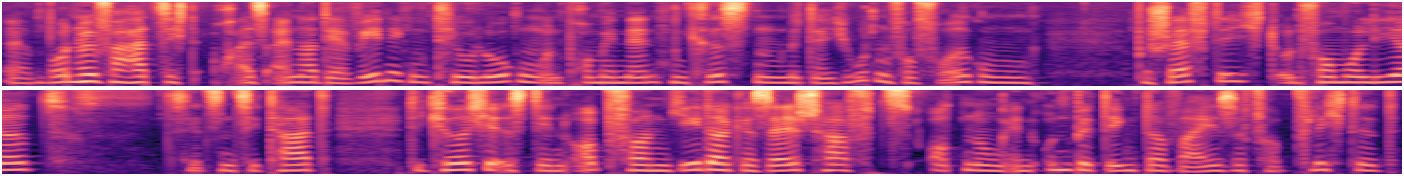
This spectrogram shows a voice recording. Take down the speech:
Ähm, Bonhoeffer hat sich auch als einer der wenigen Theologen und prominenten Christen mit der Judenverfolgung beschäftigt und formuliert, das ist jetzt ein Zitat, die Kirche ist den Opfern jeder Gesellschaftsordnung in unbedingter Weise verpflichtet,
